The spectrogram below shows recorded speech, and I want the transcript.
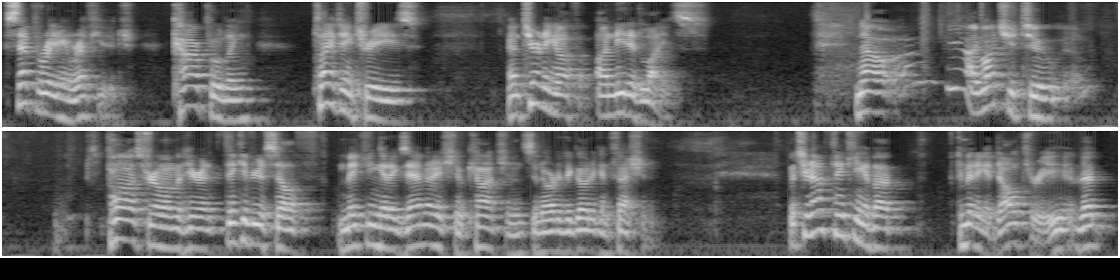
separating refuge, carpooling, planting trees, and turning off unneeded lights. Now, I want you to pause for a moment here and think of yourself making an examination of conscience in order to go to confession. But you're not thinking about committing adultery. That,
